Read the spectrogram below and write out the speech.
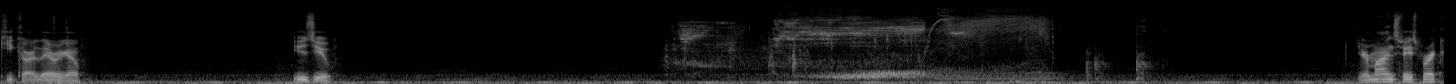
Keycard. There we go. Use you. You're mine, Space Brick.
